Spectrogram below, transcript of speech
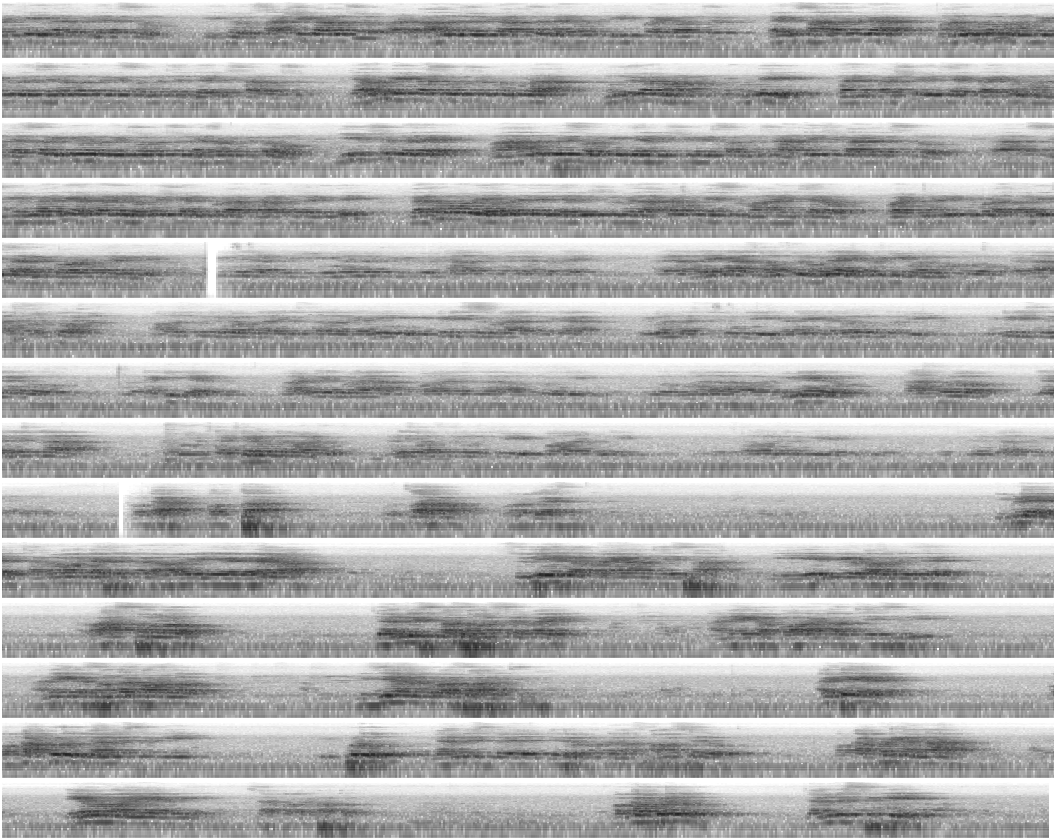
వ్యక్తి అదొక నిరసనం ఇటు సాక్షి కావచ్చు అటు ఆంధ్రజ్యోతి కావచ్చు లేకపోతే టీవీ కావచ్చు అయితే సాధారణంగా మన ఊళ్ళో మనం పెట్టుకునే చిన్న పత్రికకి సంబంధించిన జర్నలిస్ట్ కావచ్చు. ఎవరికి ఏ కష్టం వచ్చినప్పుడు కూడా ముందుగా మనం ఉండి దాన్ని పరిష్కరించే ప్రయత్నం మనం చేస్తాం. ఇటీవల మీరు చూడవచ్చు నెల క్రితం ఈ విషయం మీదే మా ఆంధ్రప్రదేశ్ వర్కింగ్ జర్నలిస్ట్ యూనియన్ సంబంధించిన అధ్యక్ష కార్యదర్శులు సీఎం గారికి అట్లాగే లోకేష్ గారికి కూడా కలవడం జరిగింది. గతంలో ఎవరైతే జర్నలిస్టుల మీద అక్రమ కేసులు బనాయించారో వాటిని అన్నింటిని కూడా తొలగించాలని కోరడం జరిగింది. అనేక సంస్థలు ఉన్నాయి ఇప్పటికీ మనం గత ప్రభుత్వం ఆలోచనగా ఉన్న స్థలాలు. కానీ వికెటేషన్ కూడా సరిగా ఇవ్వని పరిస్థితి ఉంది. డెవలప్మెంట్ తగ్గించారు. వాటి మీద కూడా పోరాడాల్సిన అవసరం ఉంది. మన యూనియన్ రాష్ట్రంలో జర్నలిస్టుల సంక్షేమంతో పాటు అన్ని సంస్థల గురించి పోరాడుతుంది. సమావేశానికి ఒక కొత్త ఉత్సాహం ఉరకలేస్తుంది ఇప్పుడే చంద్రబాబు గారు చెప్పారు అరవై ఏడేళ్ళ సుదీర్ఘ ప్రయాణం చేసిన ఈ ఏపీడబ్ల్యూజే రాష్ట్రంలో జర్నలిస్టుల సమస్యలపై అనేక పోరాటాలు చేసింది అనేక సందర్భాల్లో విజయాలు కూడా సాధించింది అయితే ఒకప్పుడు జర్నలిస్టులకి ఇప్పుడు జర్నలిస్టులు ఎదుర్కొంటున్న సమస్యలు ఒకప్పటికన్నా తీవ్రమయ్యాయని చెప్పక తప్పదు ఒకప్పుడు జర్నలిస్ట్కి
